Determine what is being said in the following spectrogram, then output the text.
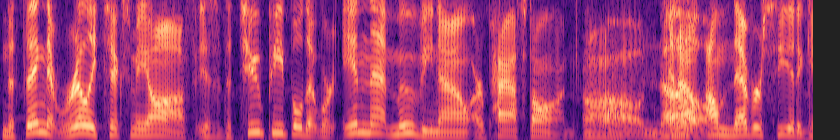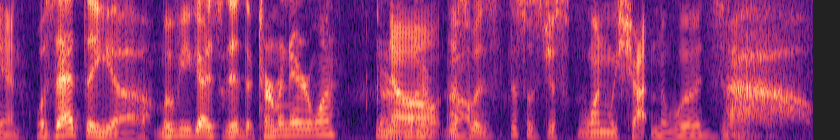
And the thing that really ticks me off is the two people that were in that movie now are passed on. Oh no! And I'll, I'll never see it again. was that the uh, movie you guys did, the Terminator one? Or No, whatever? this Oh, was this was just one we shot in the woods. Oh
